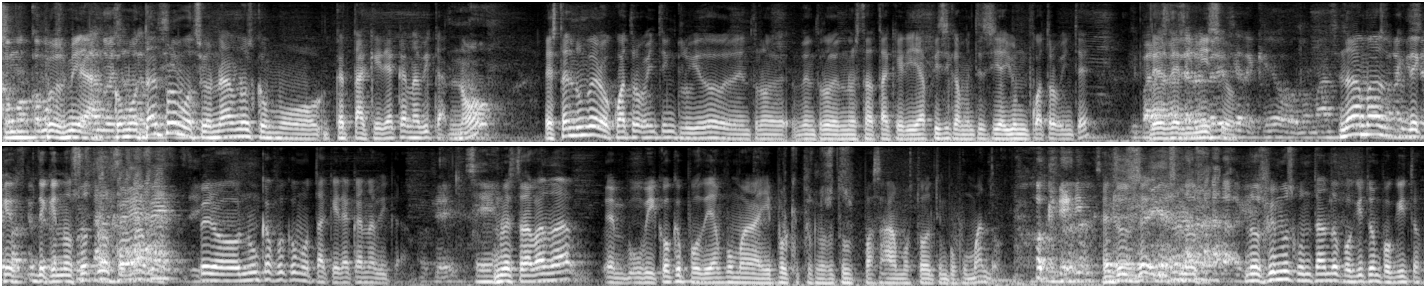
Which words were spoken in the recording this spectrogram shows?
como, como Pues mira, como tal promocionarnos como taquería canábica, no. Está el número 420 incluido dentro de, dentro de nuestra taquería. Físicamente sí hay un 420 ¿Y para desde el inicio. de qué o no más? Nada más de que, de que nosotros Sí, fumamos, sí. pero nunca fue como taquería canábica. Ok. Sí. Nuestra banda em, ubicó que podían fumar ahí porque pues nosotros pasábamos todo el tiempo fumando. Ok. Entonces eh, nos, nos fuimos juntando poquito en poquito.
